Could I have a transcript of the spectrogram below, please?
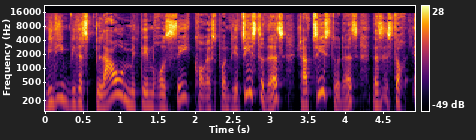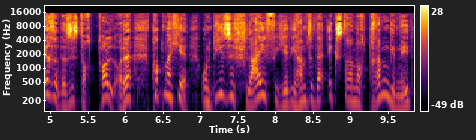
wie die, wie das Blau mit dem Rosé korrespondiert. Siehst du das? Schatz, siehst du das? Das ist doch irre, das ist doch toll, oder? Guck mal hier. Und diese Schleife hier, die haben sie da extra noch dran genäht.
